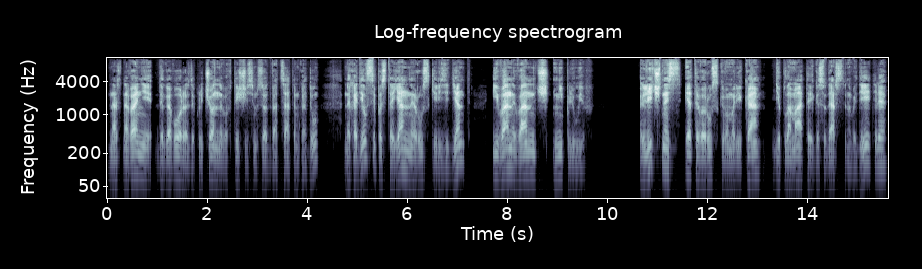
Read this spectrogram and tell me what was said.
на основании договора, заключенного в 1720 году, находился постоянный русский резидент Иван Иванович Неплюев. Личность этого русского моряка, дипломата и государственного деятеля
